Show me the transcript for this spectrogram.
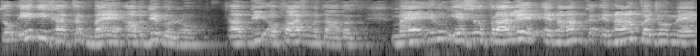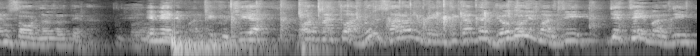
ਤੋ ਇਹਦੀ ਖਾਤਰ ਮੈਂ ਆਪਦੇ ਵੱਲੋਂ, ਆਪਦੀ ਔਕਾਤ ਮੁਤਾਬਕ ਮੈਂ ਇਹਨੂੰ ਇਸ ਉਪਰਾਲੇ ਇਨਾਮ ਇਨਾਮ ਵਜੋਂ ਮੈਂ ਇਹਨੂੰ 100 ਡਾਲਰ ਦੇਣਾ। ਇਹ ਮੇਰੇ ਮਨ ਦੀ ਖੁਸ਼ੀ ਹੈ ਔਰ ਮੈਂ ਤੁਹਾਨੂੰ ਵੀ ਸਾਰਿਆਂ ਨੂੰ ਬੇਨਤੀ ਕਰਦਾ, ਜਦੋਂ ਵੀ ਮਰਜ਼ੀ, ਜਿੱਥੇ ਹੀ ਮਰਜ਼ੀ,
